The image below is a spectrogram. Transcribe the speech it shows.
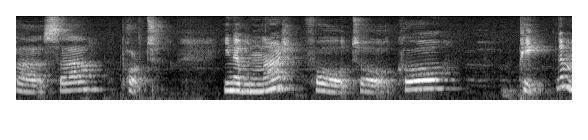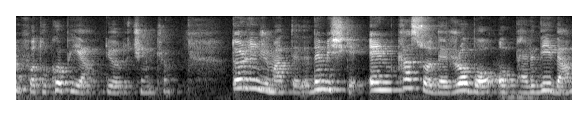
pasaport. Yine bunlar fotokopi. Değil mi? Fotokopiya diyordu çünkü. Dördüncü maddede demiş ki en caso de robo o perdida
